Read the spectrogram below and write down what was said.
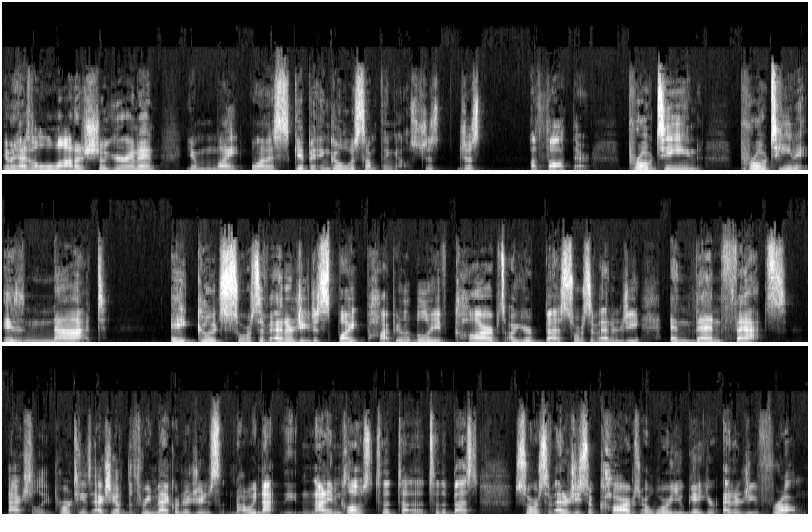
If it has a lot of sugar in it, you might want to skip it and go with something else. Just just a thought there. Protein. Protein is not a good source of energy despite popular belief. Carbs are your best source of energy and then fats actually. Proteins actually of the three macronutrients probably not not even close to, to, to the best source of energy. So carbs are where you get your energy from.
